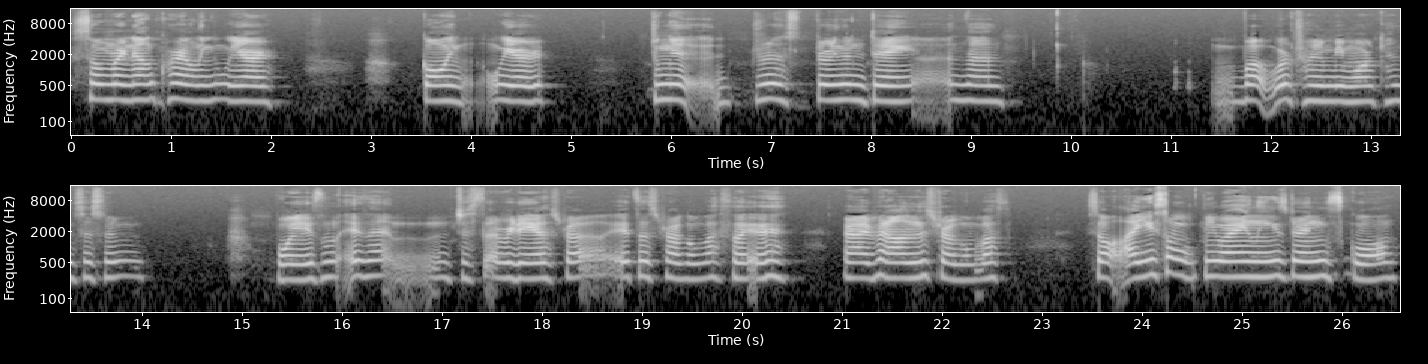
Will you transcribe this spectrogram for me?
So right now currently we are going we are doing it just during the day and then but we're trying to be more consistent. Boy, isn't isn't just every day a struggle? It's a struggle bus lately. I've been on the struggle bus. So I used to be wearing these during school,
